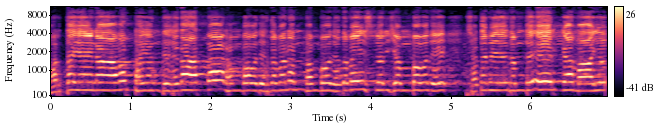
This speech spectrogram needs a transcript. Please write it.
వర్ధయంతి శతాత్మానం భవతి శతమనందం భవతి శతమైశ్వర్యం భవతి శతమేదం దీర్ఘమాయు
